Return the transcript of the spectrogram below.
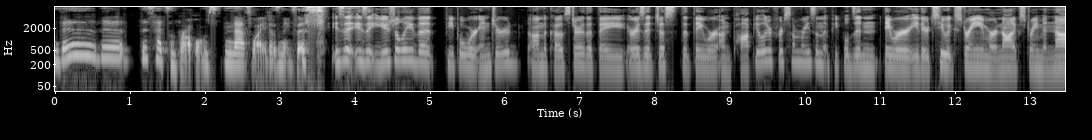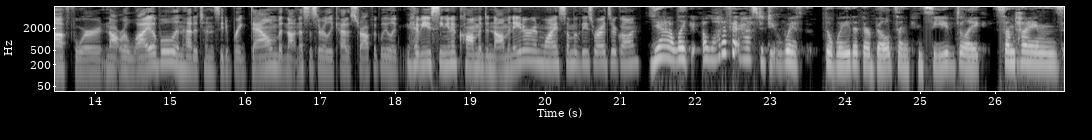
The, the, this had some problems, and that's why it doesn't exist. Is it is it usually that people were injured on the coaster that they or is it just that they were unpopular for some reason that people didn't they were either too extreme or not extreme enough or not reliable and had a tendency to break down but not necessarily catastrophically like have you seen a common denominator in why some of these rides are gone? Yeah, like a lot of it has to do with the way that they're built and conceived. Like sometimes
